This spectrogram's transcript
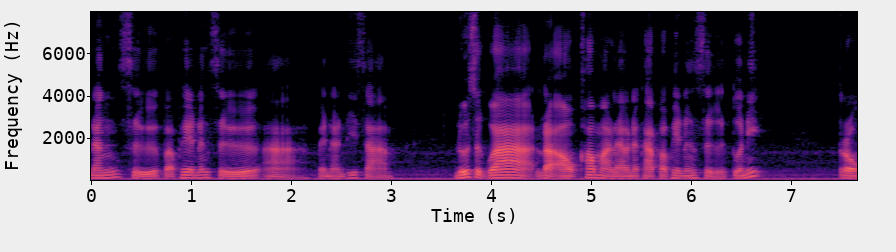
หนังสือ ประเภทหนังสือ อ่า เป็นอันที่ 3 รู้สึกว่าเราเอาเข้ามาแล้วนะครับ ประเภทหนังสือตัวนี้ตรง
